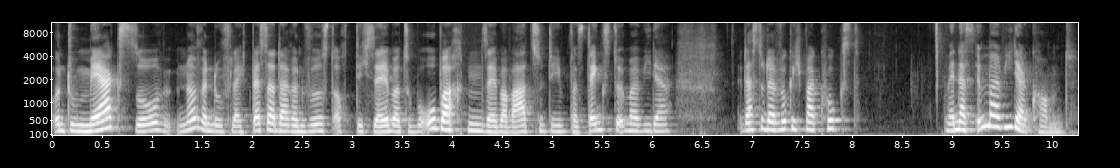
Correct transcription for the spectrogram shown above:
und du merkst so, ne, wenn du vielleicht besser darin wirst, auch dich selber zu beobachten, selber wahrzunehmen, was denkst du immer wieder, dass du da wirklich mal guckst, wenn das immer wieder kommt,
